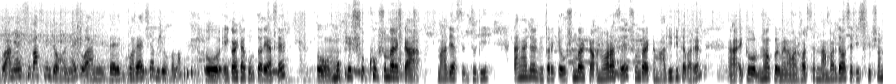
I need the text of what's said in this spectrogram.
তো আমি আসছি পাঁচ মিনিটও হয় নাই, তো আমি ডাইরেক্ট ঘরে আসি ভিডিও করলাম। তো এই কয়টা কবুতরই আছে? তো মুখের খুব সুন্দর একটা মাদি আছে, যদি টাঙ্গাইলের ভিতরে কেউ সুন্দর একটা নর আছে, সুন্দর একটা মাদি দিতে পারেন। একটু ন করবেন, আমার হোয়াটসঅ্যাপ নাম্বার দেওয়া আছে ডিসক্রিপশন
